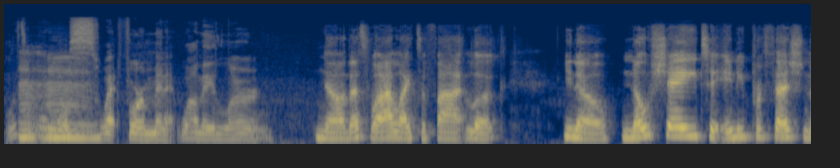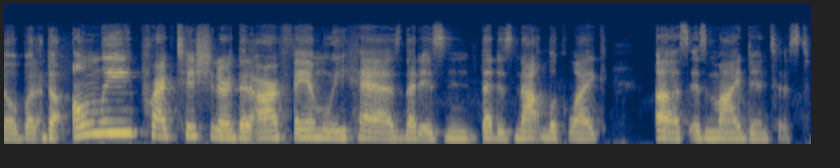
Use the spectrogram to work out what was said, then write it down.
let's let them sweat for a minute while they learn. No, that's why I like to find. Look, you know, no shade to any professional, but the only practitioner that our family has that is that does not look like us is my dentist.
